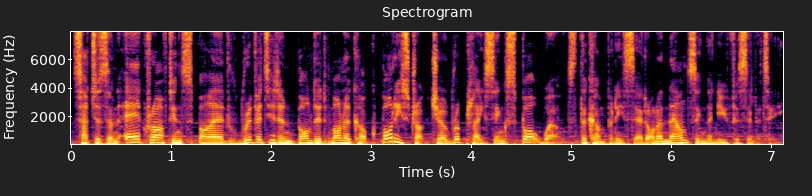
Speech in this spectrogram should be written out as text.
such as an aircraft-inspired riveted and bonded monocoque body structure replacing spot welds, the company said on announcing the new facility.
